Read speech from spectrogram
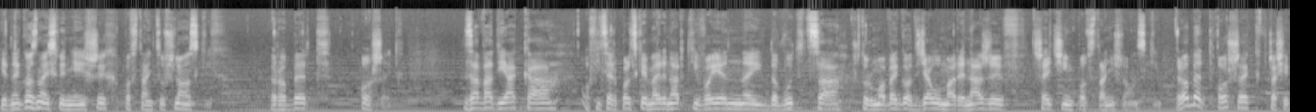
jednego z najsłynniejszych powstańców śląskich. Robert Oszek zawadiaka, oficer polskiej marynarki wojennej, dowódca szturmowego oddziału marynarzy w trzecim Powstaniu Śląskim. Robert Oszek w czasie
